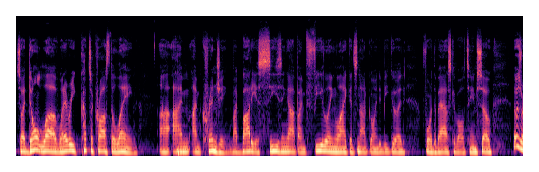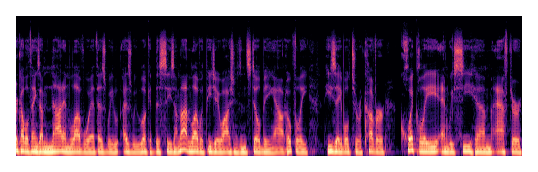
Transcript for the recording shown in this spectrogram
So I don't love whenever he cuts across the lane. Uh, I'm I'm cringing. My body is seizing up. I'm feeling like it's not going to be good for the basketball team. So those are a couple of things I'm not in love with as we as we look at this season. I'm not in love with PJ Washington still being out. Hopefully, he's able to recover quickly and we see him after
